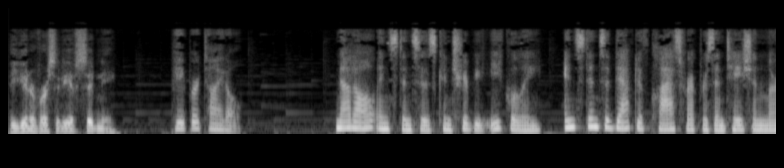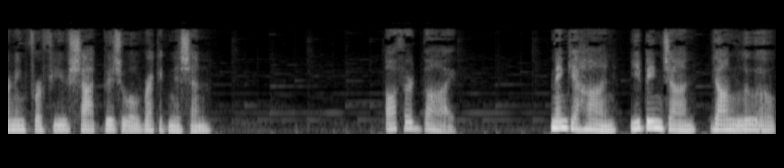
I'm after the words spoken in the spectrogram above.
the University of Sydney. Paper title Not all instances contribute equally. Instance Adaptive Class Representation Learning for Few Shot Visual Recognition. Authored by Mengjia Han, Yibing Zhan, Yong Luo,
